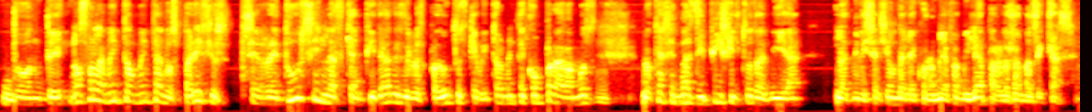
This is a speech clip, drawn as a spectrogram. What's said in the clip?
donde no solamente aumentan los precios, se reducen las cantidades de los productos que habitualmente comprábamos, lo que hace más difícil todavía la administración de la economía familiar para las amas de casa.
